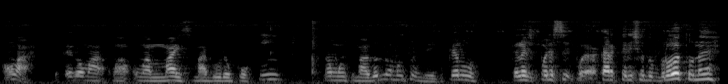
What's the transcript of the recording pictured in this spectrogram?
Vamos lá. Vou pegar uma, uma, uma mais madura um pouquinho. Não muito madura, não muito verde. Pelo, pela, por, esse, por a característica do broto, né?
